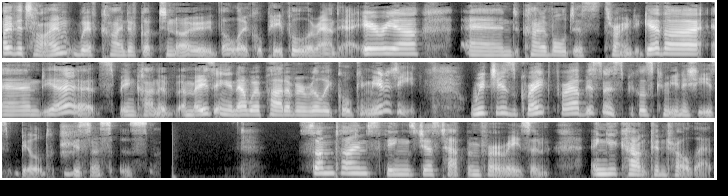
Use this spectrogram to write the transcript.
over time, we've kind of got to know the local people around our area and kind of all just thrown together. And yeah, it's been kind of amazing. And now we're part of a really cool community, which is great for our business because communities build businesses. Sometimes things just happen for a reason, and you can't control that,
